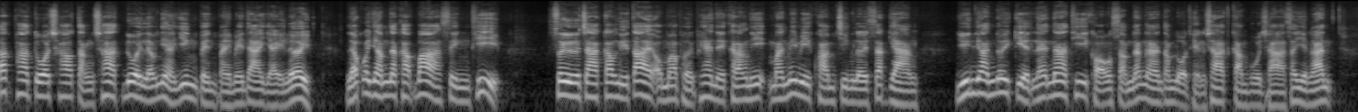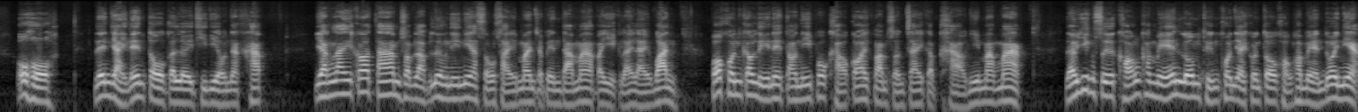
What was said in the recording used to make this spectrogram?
ลักพาตัวชาวต่างชาติด้วยแล้วเนี่ยยิ่งเป็นไปไม่ได้ใหญ่เลย แล้วก็ย้ำนะครับว่าสิ่งที่สื่อจากเกาหลีใต้ออกมาเผยแพร่ในครั้งนี้ มันไม่มีความจริงเลยสักอย่าง ยืนยันด้วยเกียรติและหน้าที่ของสำนักงานตำรวจแห่งชาติกัมพูชาซะอย่างนั้น โอ้โห เล่นใหญ่เล่นโตกันเลยทีเดียวนะครับ อย่างไรก็ตามสำหรับเรื่องนี้เนี่ยสงสัยมันจะเป็นดราม่าไปอีกหลาย ๆ วัน เพราะคนเกาหลีในตอนนี้พวกเขาก็ให้ความสนใจกับข่าวนี้มากๆ แล้วยิ่งสื่อของเขมรรวมถึงคนใหญ่คนโตของเขมรด้วยเนี่ย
